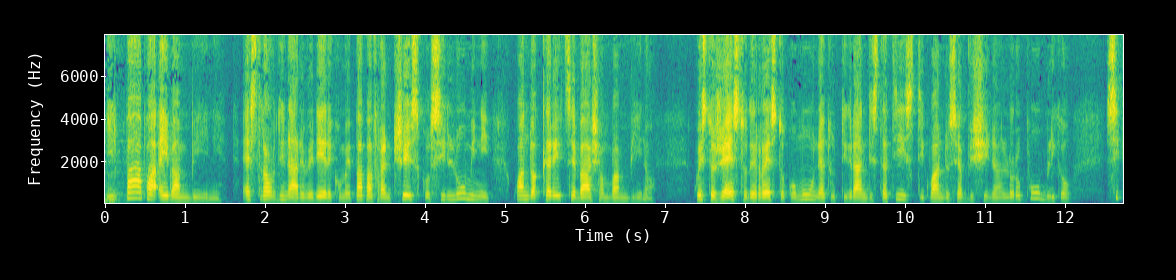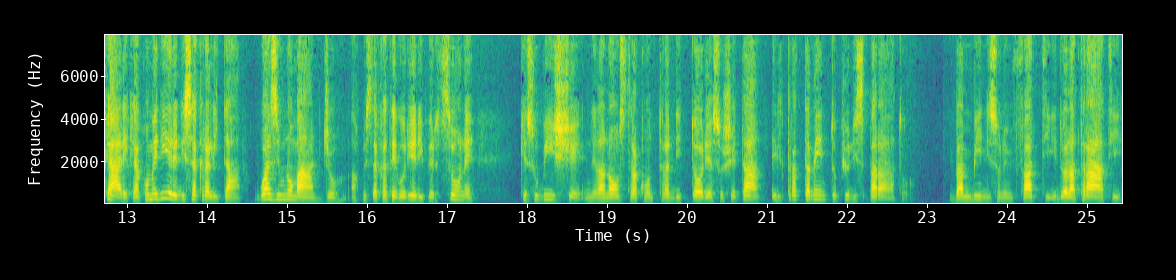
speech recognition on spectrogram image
Il Papa e i bambini. È straordinario vedere come Papa Francesco si illumini quando accarezza e bacia un bambino. Questo gesto del resto comune a tutti i grandi statisti quando si avvicinano al loro pubblico si carica, come dire, di sacralità, quasi un omaggio a questa categoria di persone che subisce nella nostra contraddittoria società il trattamento più disparato. I bambini sono infatti idolatrati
